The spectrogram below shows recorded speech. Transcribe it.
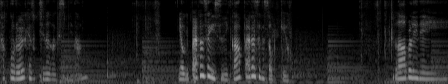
요 탁구를 계속 진행하겠습니다. 여기 빨간색이 있으니까 빨간색을 써볼게요. 러블리 데이.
